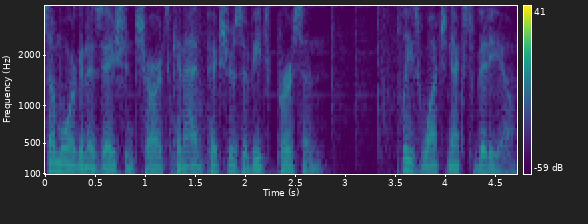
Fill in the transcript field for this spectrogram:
Some organization charts can add pictures of each person. Please watch next video.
